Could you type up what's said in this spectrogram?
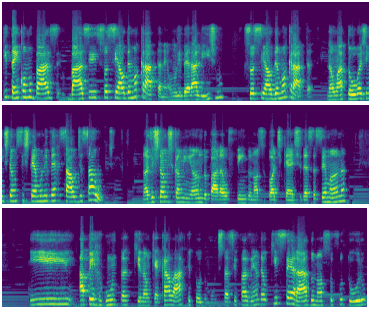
que tem como base, base social-democrata, né? um liberalismo social-democrata. Não à toa a gente tem um sistema universal de saúde. Nós estamos caminhando para o fim do nosso podcast dessa semana. E a pergunta que não quer calar, que todo mundo está se fazendo, é o que será do nosso futuro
